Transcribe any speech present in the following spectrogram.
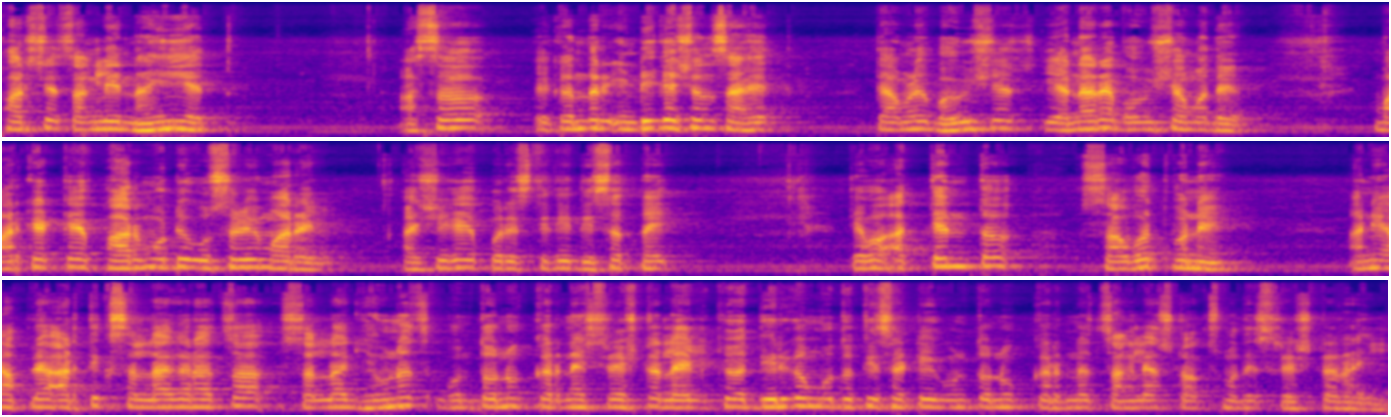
फारसे चांगले नाही आहेत. असं एकंदर इंडिकेशन्स आहेत. त्यामुळे भविष्य येणाऱ्या भविष्यामध्ये मार्केट काही फार मोठी उसळी मारेल अशी काही परिस्थिती दिसत नाहीत. तेव्हा अत्यंत सावधपणे आणि आपल्या आर्थिक सल्लागाराचा सल्ला घेऊनच गुंतवणूक करणे श्रेष्ठ राहील किंवा दीर्घ मुदतीसाठी गुंतवणूक करणं चांगल्या स्टॉक्समध्ये श्रेष्ठ राहील.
